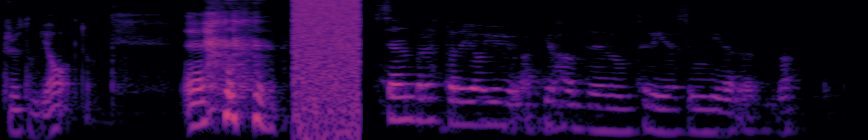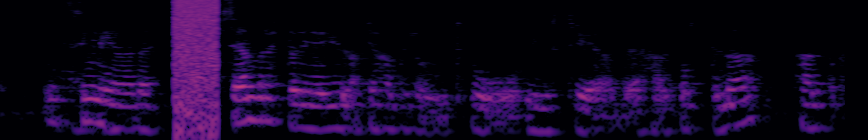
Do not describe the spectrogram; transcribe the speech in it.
Förutom jag då. Eh, Sen berättade jag ju att jag hade de tre signerade, va? Inte signerade. Sen berättade jag ju att jag hade de två illustrerade Harry Potterna. Harry Po-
